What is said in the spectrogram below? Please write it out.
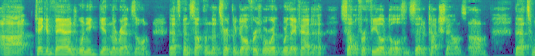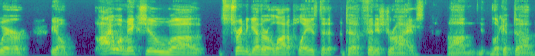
uh, take advantage when you get in the red zone. That's been something that's hurt the Gophers where where they've had to settle for field goals instead of touchdowns. Um, that's where you know Iowa makes you uh, string together a lot of plays to to finish drives. Um, look at uh,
